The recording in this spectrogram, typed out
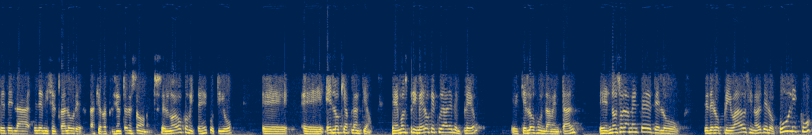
desde, la, desde mi central obrera, la que represento en estos momentos. El nuevo comité ejecutivo eh, eh, es lo que ha planteado. Tenemos primero que cuidar el empleo, que es lo fundamental, no solamente desde lo, desde lo privado, sino desde lo público,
